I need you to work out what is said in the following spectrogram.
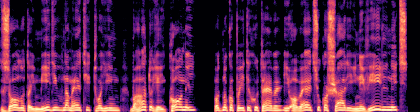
золота й мідів в наметі твоїм, багато є й коней, однокопитих у тебе, і овець у кошарі, і невільниць.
